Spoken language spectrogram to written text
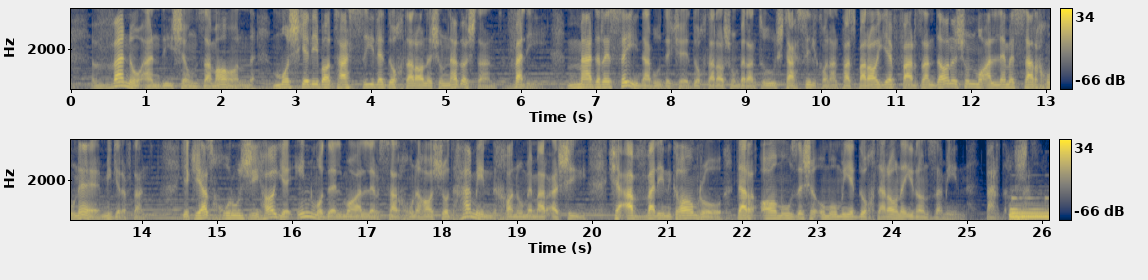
و نواندیش اون زمان مشکلی با تحصیل دخترانشون نداشتند ولی مدرسه ای نبوده که دختراشون برن توش تحصیل کنن. پس برای فرزندانشون معلم سرخونه می گرفتند یکی از خروجی های این مدل معلم سرخونه ها شد همین خانوم مرعشی که اولین گام رو در آموزش عمومی دختران ایران زمین برداشت.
